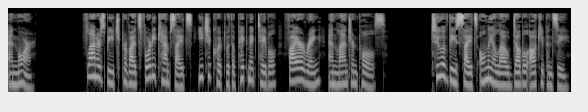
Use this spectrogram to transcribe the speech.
and more. Flanners Beach provides 40 campsites, each equipped with a picnic table, fire ring, and lantern poles. Two of these sites only allow double occupancy.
